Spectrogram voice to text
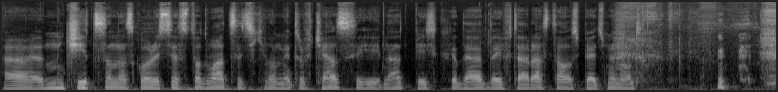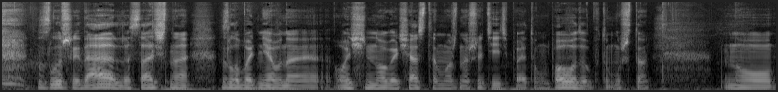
э, мчится на скорости 120 км в час, и надпись, когда до ифтара осталось 5 минут. Слушай, да, достаточно злободневно, очень много часто можно шутить по этому поводу, потому что, ну,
